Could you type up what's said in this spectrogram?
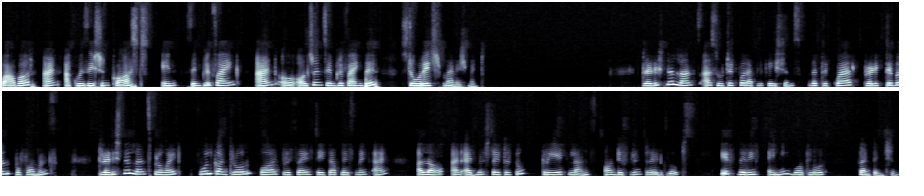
power and acquisition costs in simplifying and uh, also in simplifying their storage management. Traditional LUNs are suited for applications that require predictable performance Traditional LUNs provide full control for precise data placement and allow an administrator to create LUNs on different RAID groups if there is any workload contention.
